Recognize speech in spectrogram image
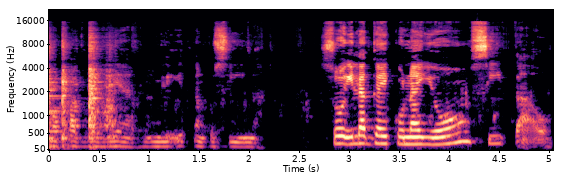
Mapaglagyan. Ang liit ng kusina. So, ilagay ko na yung sitaw.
